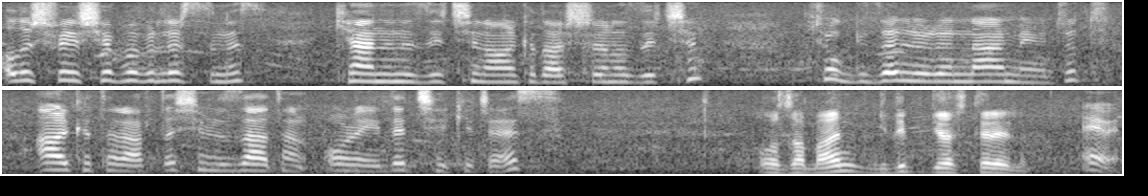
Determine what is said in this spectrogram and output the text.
Alışveriş yapabilirsiniz. Kendiniz için, arkadaşlarınız için. Çok güzel ürünler mevcut. Arka tarafta şimdi zaten orayı da çekeceğiz. O zaman gidip gösterelim. Evet.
